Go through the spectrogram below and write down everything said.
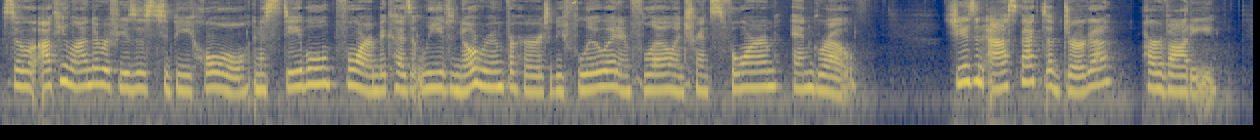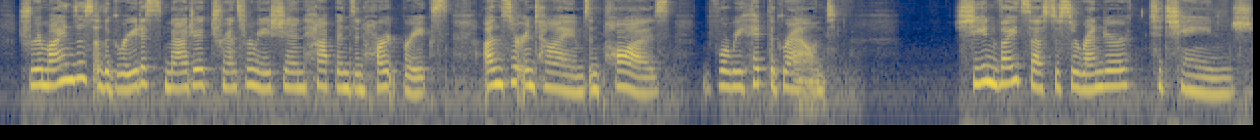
So Akhilanda refuses to be whole in a stable form because it leaves no room for her to be fluid and flow and transform and grow. She is an aspect of Durga, Parvati. She reminds us of the greatest magic transformation happens in heartbreaks, uncertain times, and pause before we hit the ground. She invites us to surrender to change.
